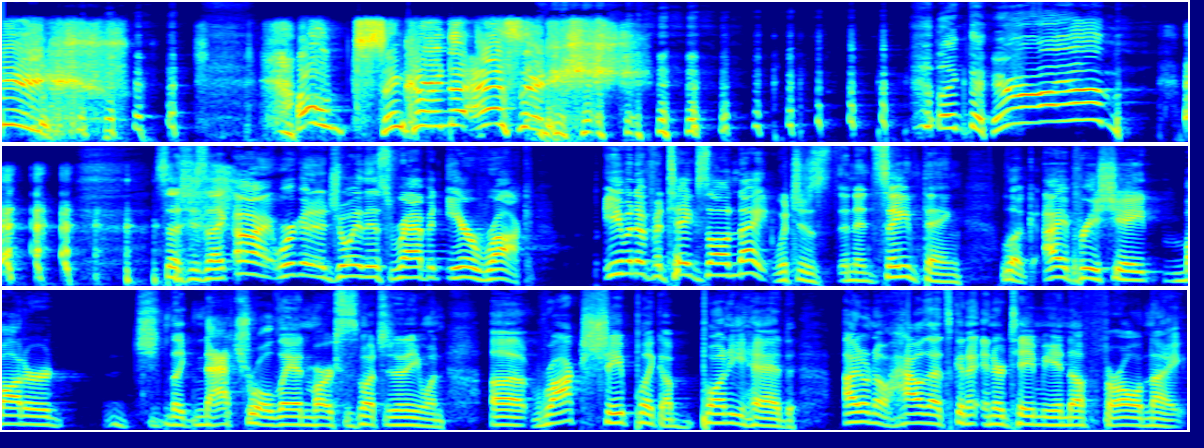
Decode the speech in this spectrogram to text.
oh I'll sink her into acid. like the hero I am. So she's like, all right, we're gonna enjoy this rabbit ear rock, even if it takes all night, which is an insane thing. Look, I appreciate modern, like natural landmarks as much as anyone. Uh, rock shaped like a bunny head. I don't know how that's gonna entertain me enough for all night.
